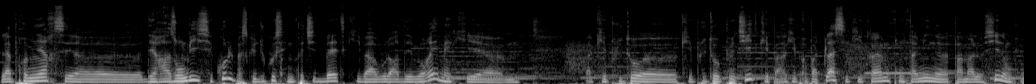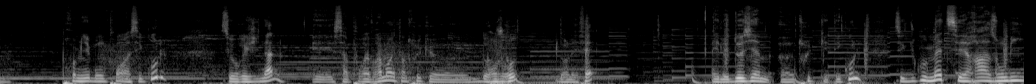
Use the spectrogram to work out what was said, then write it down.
la première, c'est euh, des rats zombies, c'est cool parce que du coup, c'est une petite bête qui va vouloir dévorer, mais qui est, euh, bah, plutôt, euh, qui est plutôt petite, qui, est qui prend pas de place et qui quand même contamine pas mal aussi. Donc, premier bon point assez cool, c'est original et ça pourrait vraiment être un truc dangereux dans les faits. Et le deuxième truc qui était cool, c'est que du coup, mettre ces rats zombies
